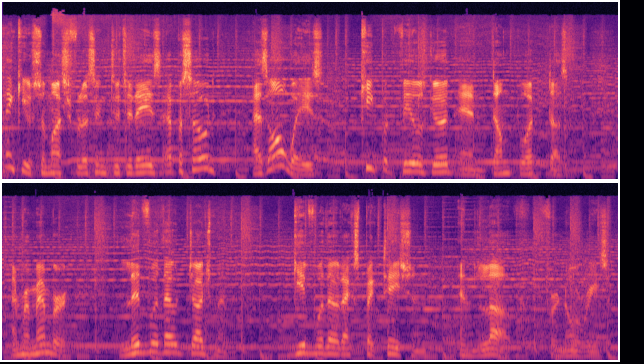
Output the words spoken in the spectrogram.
Thank you so much for listening to today's episode. As always, keep what feels good and dump what doesn't. And remember, live without judgment, give without expectation, and love for no reason.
